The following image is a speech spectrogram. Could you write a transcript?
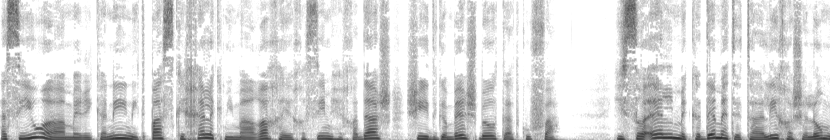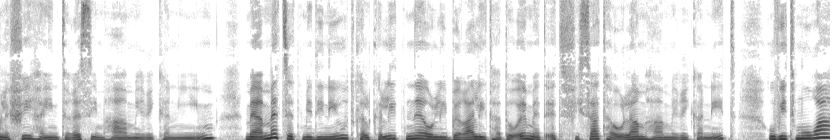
הסיוע האמריקני נתפס כחלק ממערך היחסים החדש שהתגבש באותה תקופה. ישראל מקדמת את תהליך השלום לפי האינטרסים האמריקניים, מאמצת מדיניות כלכלית ניאו-ליברלית התואמת את תפיסת העולם האמריקנית, ובתמורה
